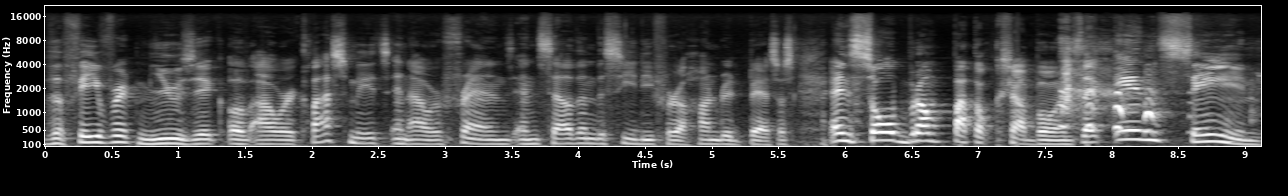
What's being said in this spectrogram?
the favorite music of our classmates and our friends and sell them the CD for 100 pesos. And sobrang patok siya, Bones. Like, insane.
